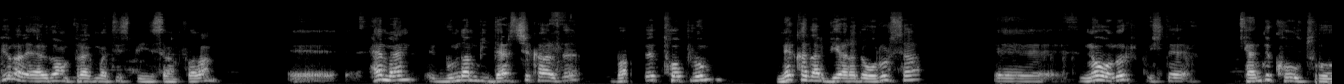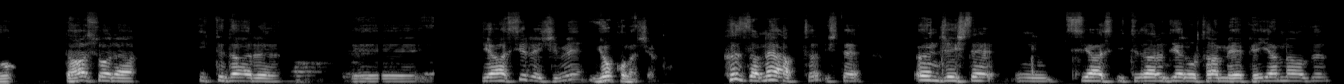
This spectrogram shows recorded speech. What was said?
diyorlar Erdoğan pragmatist bir insan falan. Ee, hemen bundan bir ders çıkardı. Baktı toplum ne kadar bir arada olursa e, ne olur? İşte kendi koltuğu, daha sonra iktidarı, e, siyasi rejimi yok olacak. Hızla ne yaptı? İşte önce işte ıı, siyasi iktidarın diğer ortağı MHP'yi yanına aldı.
